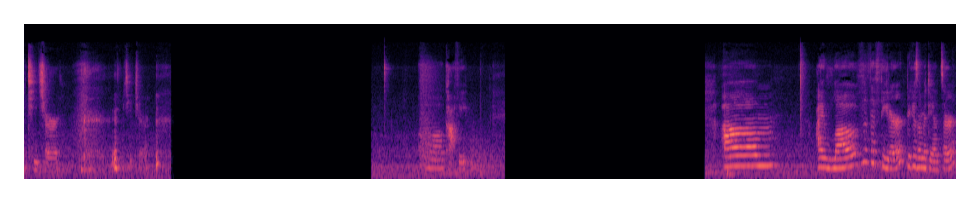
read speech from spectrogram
A teacher. a teacher. Oh, coffee. Um, I love the theater because I'm a dancer,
